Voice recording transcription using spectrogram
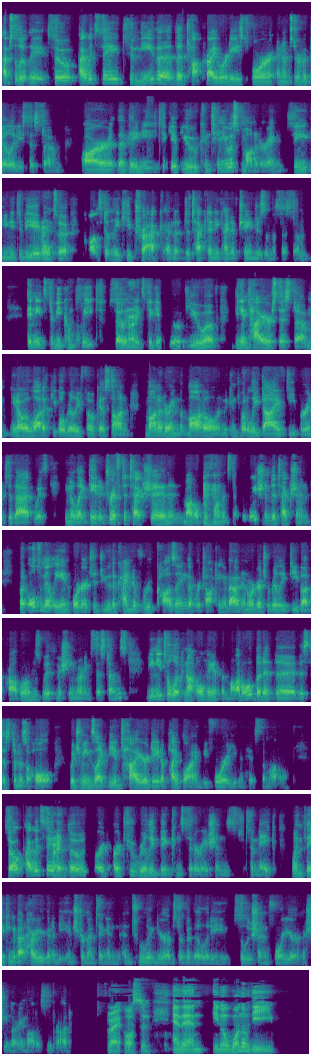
Absolutely. So I would say to me the the top priorities for an observability system are that mm-hmm. they need to give you continuous monitoring. So you, you need to be able right. to constantly keep track and detect any kind of changes in the system it needs to be complete. So it right. needs to give you a view of the entire system. You know, a lot of people really focus on monitoring the model, and we can totally dive deeper into that with, you know, like data drift detection and model mm-hmm. performance mm-hmm. degradation detection. But ultimately, in order to do the kind of root causing that we're talking about, in order to really debug problems with machine learning systems, you need to look not only at the model, but at the, the system as a whole, which means like the entire data pipeline before it even hits the model. So I would say right. that those are, are two really big considerations to make when thinking about how you're going to be instrumenting and, and tooling your observability solution for your machine learning models in prod. Right. Awesome. And then, you know, one of the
